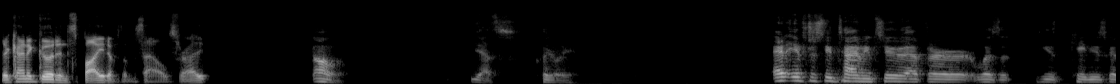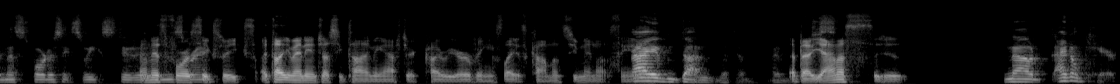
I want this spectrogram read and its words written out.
They're kind of good in spite of themselves, right? Oh, yes, clearly. And interesting timing too. After was it he's KD's gonna miss four to six weeks due to I missed four or six weeks. I thought you meant interesting timing after Kyrie Irving's latest comments. You may not see I'm done with him. I about just- Giannis. You- No, I don't care.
